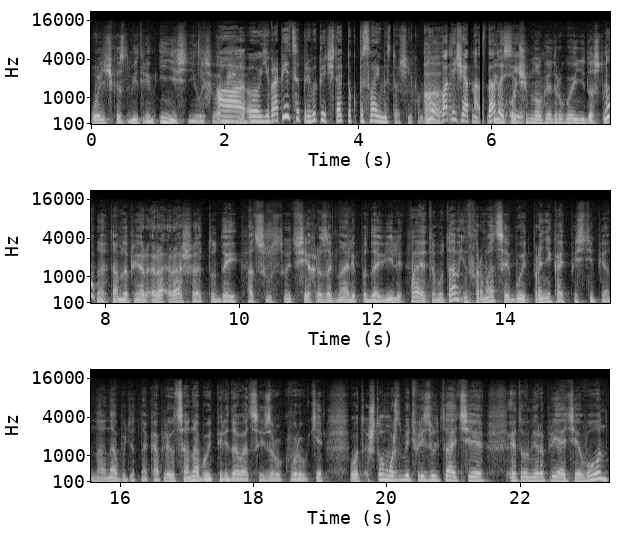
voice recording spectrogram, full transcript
Олечка, с Дмитрием, и не снилось вообще. А э, европейцы привыкли читать только по своим источникам. Ну, а ну, в отличие от нас, да? То есть очень и... многое другое недоступно. Ну... Там, например, Russia Today отсутствует, всех разогнали, подавили. Поэтому там информация будет проникать постепенно, она будет накапливаться, она будет передаваться из рук в руки. Вот что может быть в результате этого этого мероприятия в ООН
